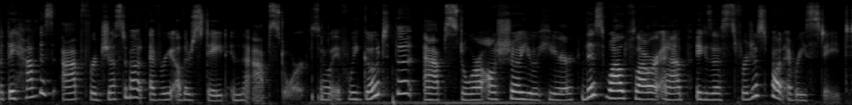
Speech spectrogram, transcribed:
but they have this app for just about every other state in the App Store. So if we go to the App Store, I'll show you here. This wildflower app exists for just about every state.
